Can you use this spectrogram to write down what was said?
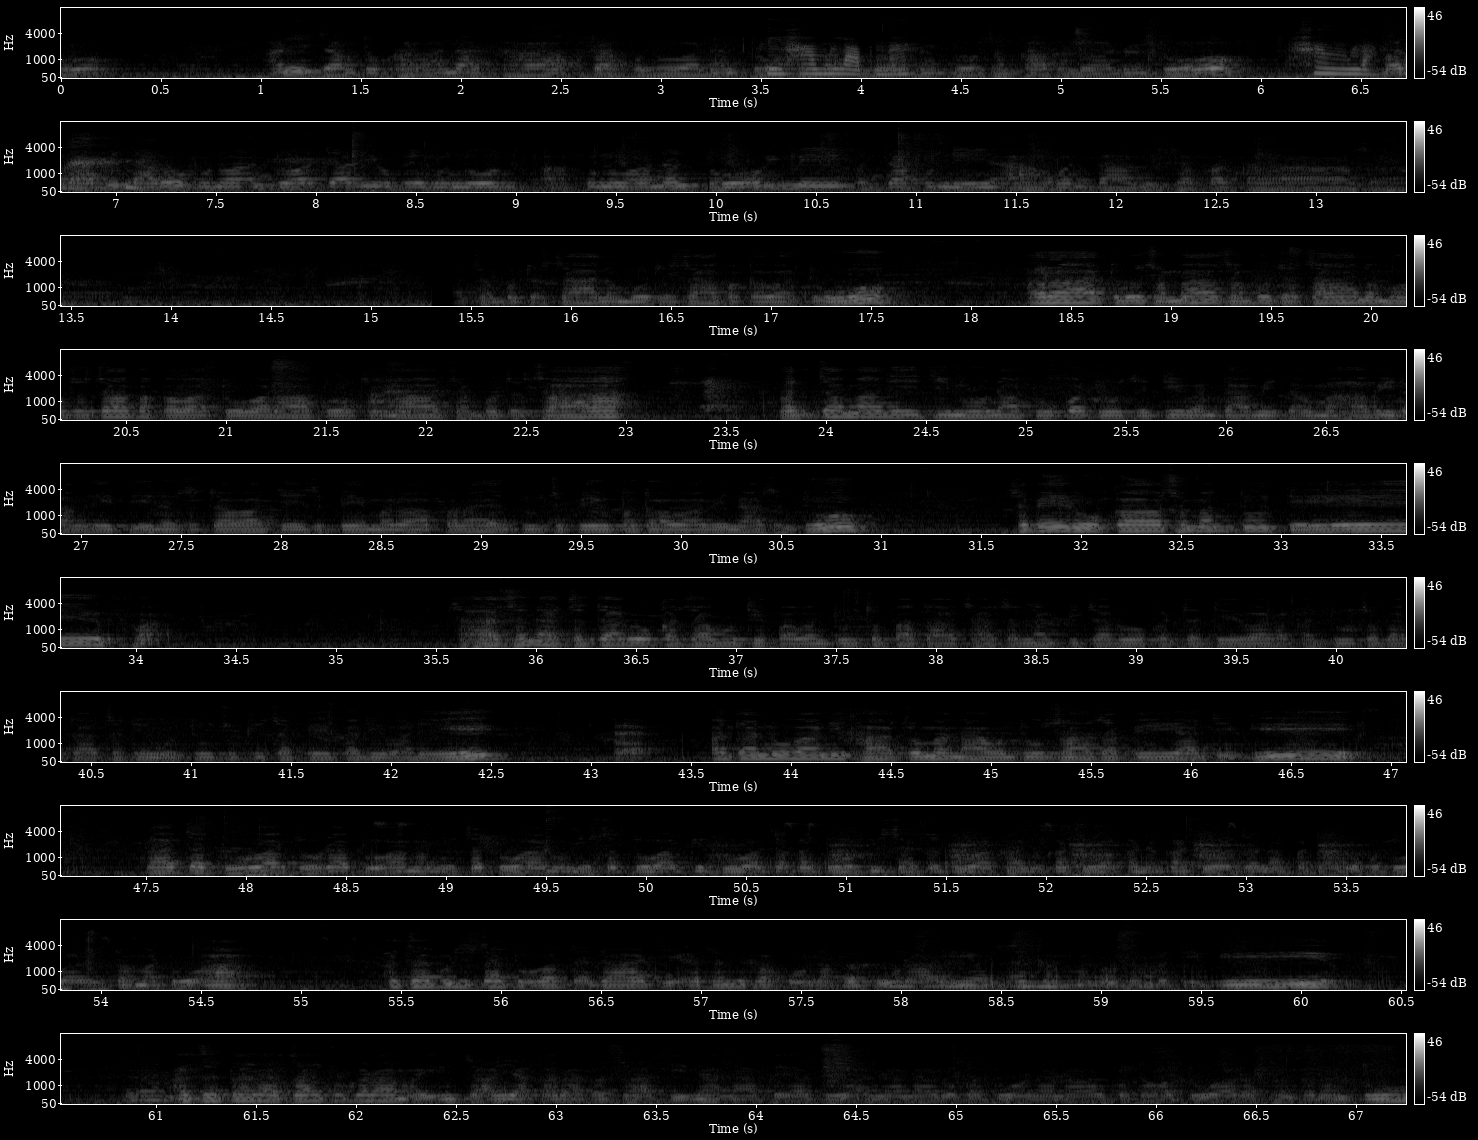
อันนี้จังทุกขังอนัตตาพระคุณวานันโตพี่ห้ามหลับนะ นันโตสังฆาคุณวานันโตห้ามหลับมาตานะปิตาโรคุณวันตัวจาริอุเปกุนุนอะคุณวันนั้นโตอิเมปัญจคุณเนอาหวันตามิสัพพะตาสาสัมพุทธัสสะนะโมตัสสะภะคะวะโตอะระหะโตสัมมาสัมพุทธัสสะนะโมตัสสะภะคะวะโตอะระหะโตสัมมาสัมพุทธัสสะ ปัญจมานีจิโนนาทุปะโตสิทธิวันตามิตังมหาวิดังเอตินะสัจจวะเจสเปมราปรายันตุสเปอุปตาวาวินาสันตุสเปโรกาสมันตุเตฟะศาสนาจจารุกัจจาวุธิปวันตุสุปตาศาสนังปิจารุกัจจเทวราคันตุสุปตาสติวุตุสุขิสเปปริวานิอัตานุวานิขาจุมานาวันตุสาสเปยติกิ ราชตัวโจระตัวมนุษย์ตัวมนุษย์ตัวกิตัวตะกตัวพิสัตตัวขันกตัวขันกตัวจนะปตารุกตัวธรรมตัวอาจารย์บุริสัตตัวจันดาเจอสมิกโกนักปูราอิมสิกรรมนุสัมปติปีอัสตาราสาสุกรามายิงฉายาคาราคสาตินานาเปยตัวนานาโรกตัวนานาอุปตวตัวรังกันันตุ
